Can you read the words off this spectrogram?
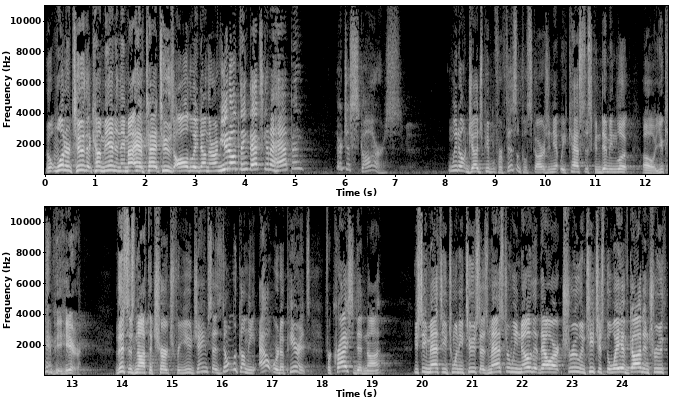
One or two that come in and they might have tattoos all the way down their arm. You don't think that's going to happen? They're just scars. We don't judge people for physical scars, and yet we cast this condemning look oh, you can't be here. This is not the church for you. James says, don't look on the outward appearance, for Christ did not. You see, Matthew 22 says, Master, we know that thou art true and teachest the way of God in truth.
